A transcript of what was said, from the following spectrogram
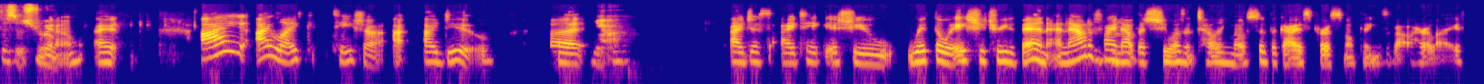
this is true. You know, I, I, I like Tayshia. I, I do, but Yeah. I just I take issue with the way she treated Ben, and now to find Mhm. out that she wasn't telling most of the guys personal things about her life.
